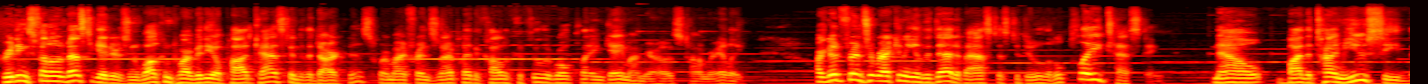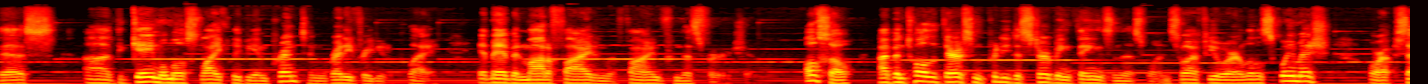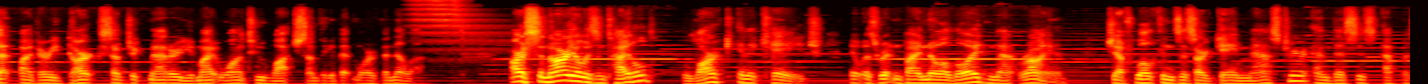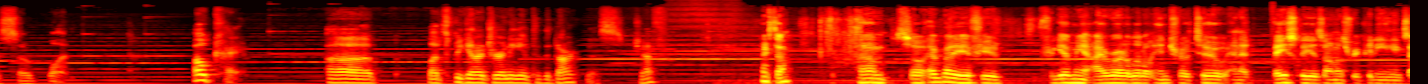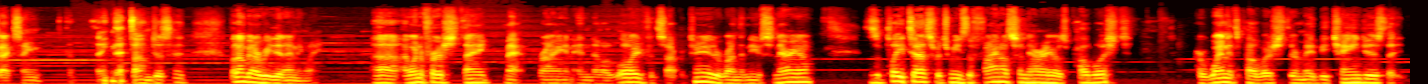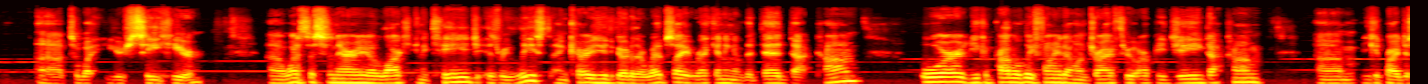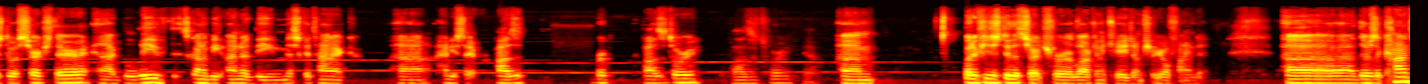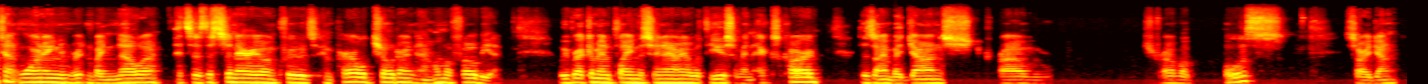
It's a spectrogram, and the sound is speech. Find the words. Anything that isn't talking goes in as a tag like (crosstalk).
Greetings, fellow investigators, and welcome to our video podcast, Into the Darkness, where my friends and I play the Call of Cthulhu role playing game. I'm your host, Tom Rayleigh. Our good friends at Reckoning of the Dead have asked us to do a little play testing. Now, by the time you see this, uh, the game will most likely be in print and ready for you to play. It may have been modified and refined from this version. Also, I've been told that there are some pretty disturbing things in this one, so if you are a little squeamish, or upset by very dark subject matter, you might want to watch something a bit more vanilla. Our scenario is entitled Lark in a Cage. It was written by Noah Lloyd and Matt Ryan. Jeff Wilkins is our game master, and this is episode one. Okay, uh, let's begin our journey into the darkness. Jeff? Thanks, Tom. Um, so, everybody, if you forgive me, I wrote a little intro too, and it basically is almost repeating the exact same thing that Tom just said, but I'm going to read it anyway. Uh, I want to first thank Matt Ryan and Noah Lloyd for this opportunity to run the new scenario. This is a playtest, which means the final scenario is published, or when it's published, there may be changes that uh, to what you see here. Uh, once the scenario Lark in a Cage is released, I encourage you to go to their website, reckoningofthedead.com, or you can probably find it on drivethrurpg.com. Um, you could probably just do a search there, and I believe it's going to be under the Miskatonic. Uh, how do you say it? Reposit- repository. Repository. Yeah. Um, but if you just do the search for Lark in a Cage, I'm sure you'll find it. Uh, there's a content warning written by Noah. It says this scenario includes imperiled children and homophobia. We recommend playing the scenario with the use of an X card designed by John Strav- Stravopoulos. Sorry, John.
